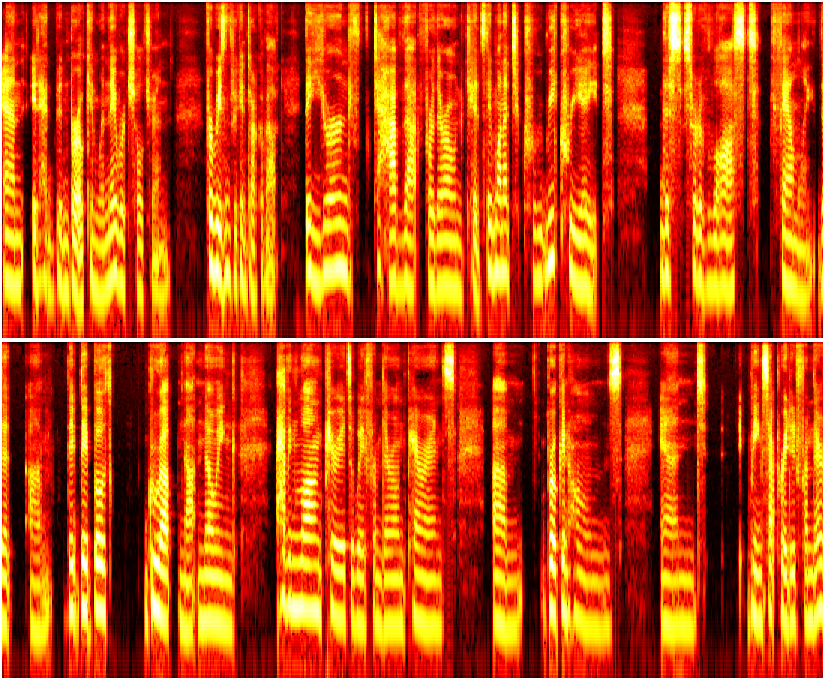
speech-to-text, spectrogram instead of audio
And it had been broken when they were children for reasons we can talk about. They yearned to have that for their own kids. They wanted to cre- recreate this sort of lost family that um, they, they both grew up not knowing, having long periods away from their own parents, um, broken homes, and being separated from their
